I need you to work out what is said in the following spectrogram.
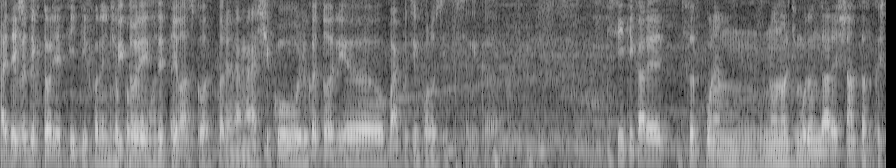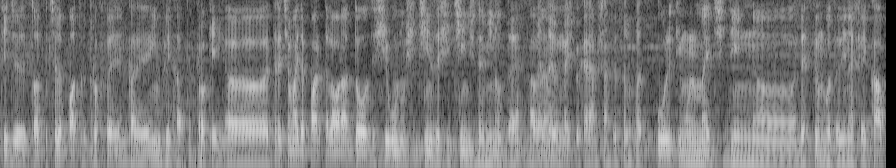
Hai Deci să vedem. victorie City fără nicio Victorie problemă. în City la esență. scor, părerea mea, și cu jucători uh, mai puțin folosiți. Adică City care, să spunem, nu în ultimul rând, are șansa să câștige toate cele patru trofee în care e implicată. Ok, uh, trecem mai departe la ora 21 și 55 de minute. Avem Asta e un meci pe care am șanse să-l văd. Ultimul meci din, uh, de sâmbătă din FA Cup,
